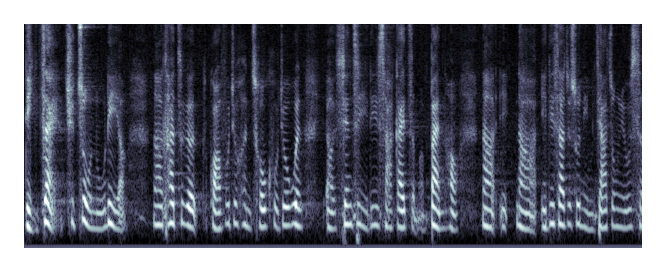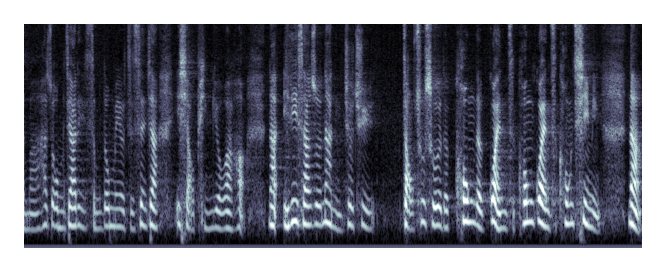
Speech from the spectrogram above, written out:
抵债，去做奴隶啊。那他这个寡妇就很愁苦，就问呃先知以利沙该怎么办哈？那以那以利沙就说，你们家中有什么？他说我们家里什么都没有，只剩下一小瓶油啊哈。那以利沙说，那你就去。找出所有的空的罐子、空罐子、空器皿，那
